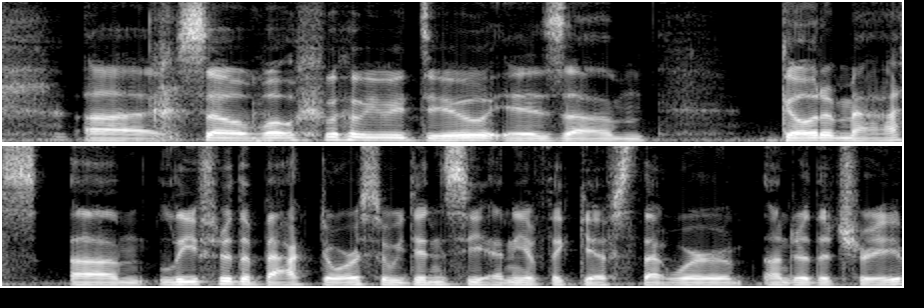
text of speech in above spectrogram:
uh, so what, what we would do is um, go to mass, um, leave through the back door, so we didn't see any of the gifts that were under the tree.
